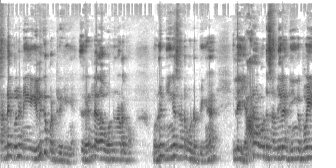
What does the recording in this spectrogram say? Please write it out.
சண்டைக்குள்ளே நீங்கள் இழுக்கப்பட்டிருக்கீங்க. இது ரெண்டுல ஏதாவது ஒன்று நடக்கும். ஒன்று நீங்கள் சண்டை போட்டிருப்பீங்க. இல்லை யாரோ போட்ட சண்டையில் நீங்கள் போய்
